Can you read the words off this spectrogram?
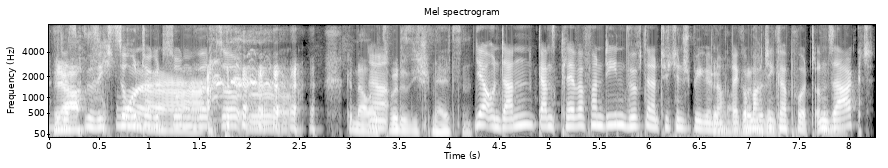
so, wie ja. das Gesicht so runtergezogen wird. So. Genau, Ja. als würde sie schmelzen. Ja, und dann, ganz clever von Dean, wirft er natürlich den Spiegel Genau, noch weg und macht ihn kaputt und sagt,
